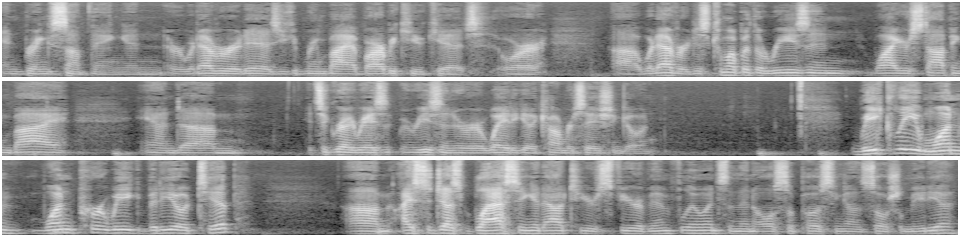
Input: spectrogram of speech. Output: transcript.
and bring something, and or whatever it is. You could bring by a barbecue kit or uh, whatever. Just come up with a reason why you're stopping by, and um, it's a great reason, or a way to get a conversation going weekly, one one per week video tip. Um, I suggest blasting it out to your sphere of influence and then also posting on social media.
